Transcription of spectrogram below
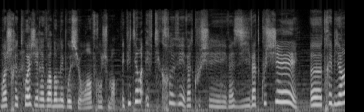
Moi, je serais toi, j'irais voir dans mes potions, hein, franchement. Et puis, tiens, t'es crevé, va te coucher, vas-y, va te coucher euh, Très bien,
